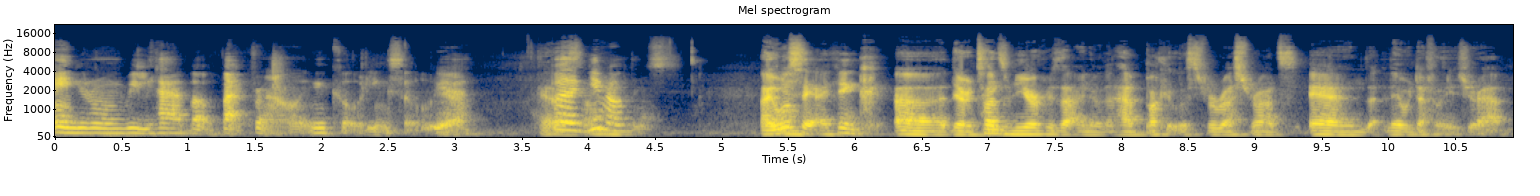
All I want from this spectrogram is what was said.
and you don't really have a background in coding. So yeah, Yeah, but you know, it's- I will Yeah. say, I think uh, there are tons of New Yorkers that I know that have bucket lists for restaurants, and they would definitely use your app.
